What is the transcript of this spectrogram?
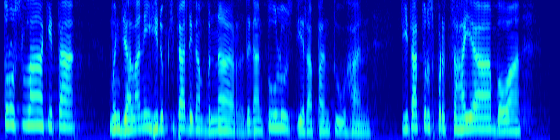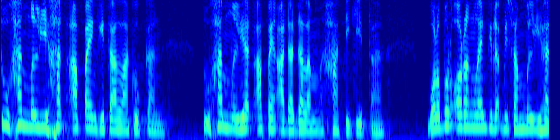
teruslah kita menjalani hidup kita dengan benar, dengan tulus di hadapan Tuhan. Kita terus percaya bahwa Tuhan melihat apa yang kita lakukan. Tuhan melihat apa yang ada dalam hati kita. Walaupun orang lain tidak bisa melihat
